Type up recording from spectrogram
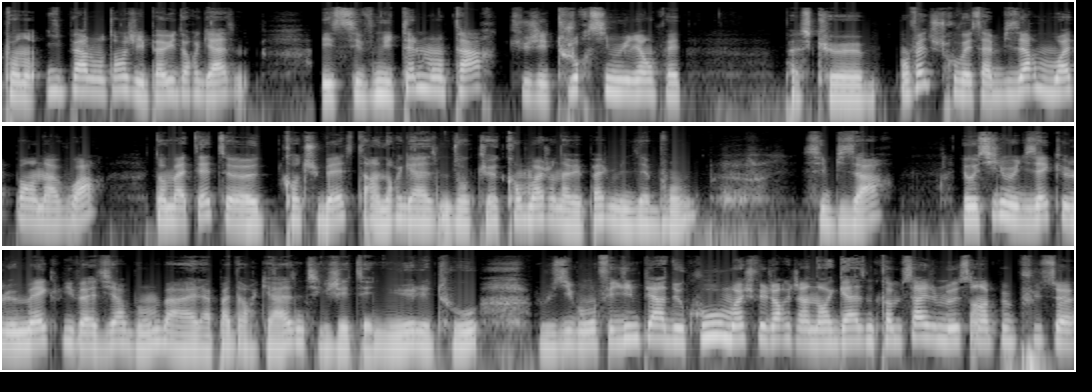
Pendant hyper longtemps, j'ai pas eu d'orgasme. Et c'est venu tellement tard que j'ai toujours simulé, en fait. Parce que, en fait, je trouvais ça bizarre, moi, de pas en avoir dans ma tête, euh, quand tu baisses, t'as un orgasme. Donc euh, quand moi j'en avais pas, je me disais bon, c'est bizarre. Et aussi je me disais que le mec lui va dire bon bah elle a pas d'orgasme, c'est que j'étais nulle et tout. Je me dis bon, on fait d'une pierre deux coups. Moi je fais genre que j'ai un orgasme comme ça, je me sens un peu plus euh,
